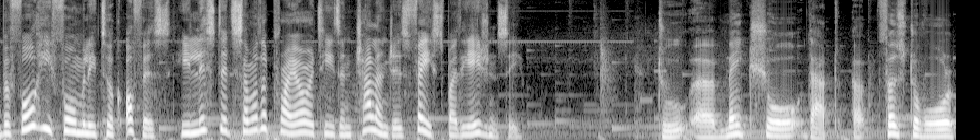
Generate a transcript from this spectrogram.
Before he formally took office, he listed some of the priorities and challenges faced by the agency. To uh, make sure that, uh, first of all,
